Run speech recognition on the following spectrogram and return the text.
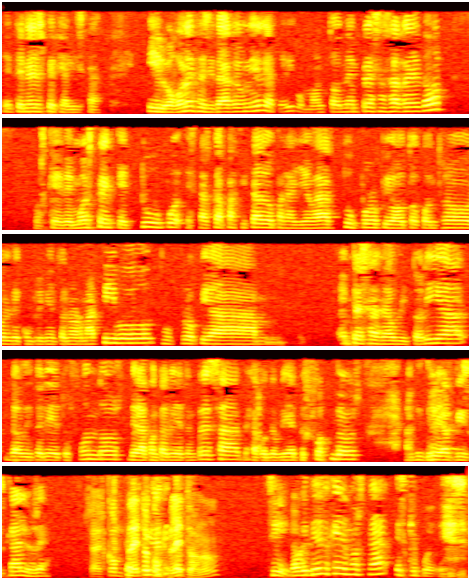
eh, tener especialistas. Y luego necesitas reunir, ya te digo, un montón de empresas alrededor pues que demuestren que tú estás capacitado para llevar tu propio autocontrol de cumplimiento normativo, tu propia empresas de auditoría, de auditoría de tus fondos, de la contabilidad de tu empresa, de la contabilidad de tus fondos, auditoría fiscal, o sea. O sea, es completo, completo, ¿no? Sí, lo que tienes que demostrar es que puedes,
